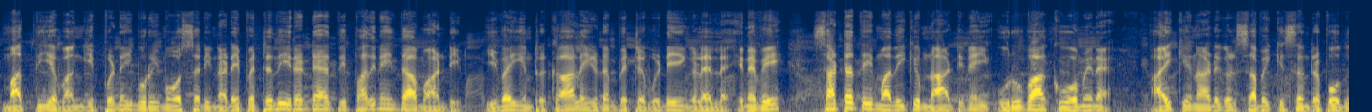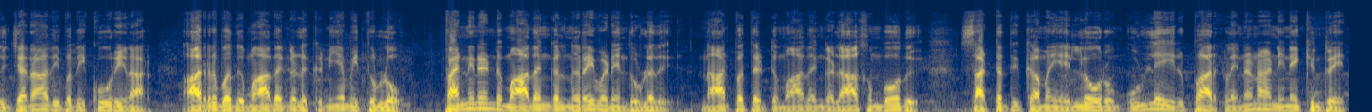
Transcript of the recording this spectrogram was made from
மத்திய வங்கி பிணைமுறை மோசடி நடைபெற்றது இரண்டாயிரத்தி பதினைந்தாம் ஆண்டில். இவை இன்று காலை இடம்பெற்ற விடயங்கள் அல்ல. எனவே சட்டத்தை மதிக்கும் நாட்டினை உருவாக்குவோம் என ஐக்கிய நாடுகள் சபைக்கு சென்றபோது ஜனாதிபதி கூறினார் அறுபது மாதங்களுக்கு நியமித்துள்ளோம். பன்னிரண்டு மாதங்கள் நிறைவடைந்துள்ளது. நாற்பத்தெட்டு மாதங்கள் ஆகும்போது சட்டத்திற்கமைய எல்லோரும் உள்ளே இருப்பார்கள் என நான் நினைக்கின்றேன்.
